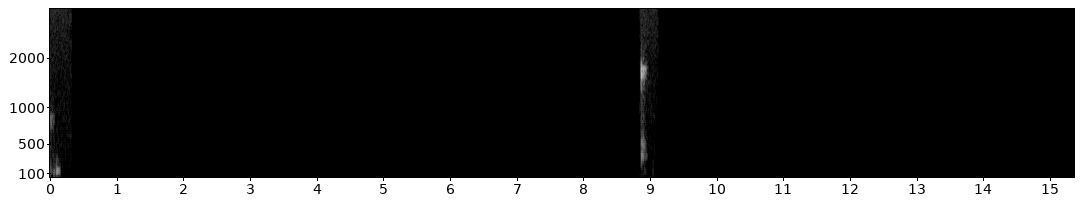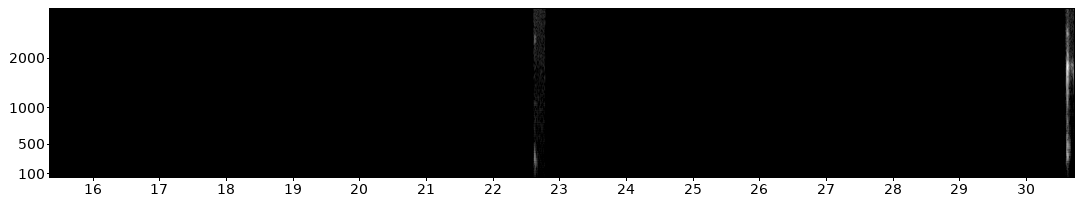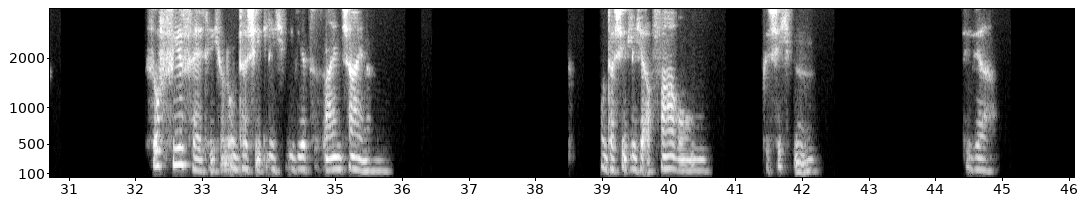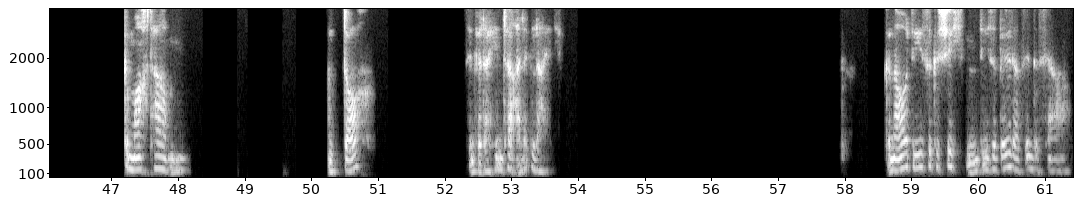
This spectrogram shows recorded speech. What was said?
So vielfältig und unterschiedlich, wie wir zu sein scheinen. Unterschiedliche Erfahrungen, Geschichten, die wir gemacht haben. Und doch sind wir dahinter alle gleich. Genau diese Geschichten, diese Bilder sind es ja,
